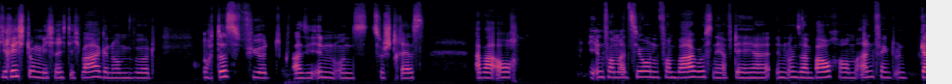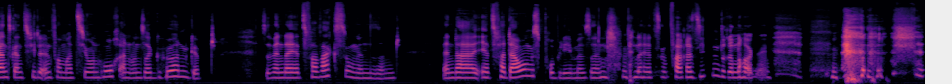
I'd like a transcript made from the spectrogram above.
die Richtung nicht richtig wahrgenommen wird. Auch das führt quasi in uns zu Stress. Aber auch die Informationen vom Vagusnerv, der ja in unserem Bauchraum anfängt und ganz, ganz viele Informationen hoch an unser Gehirn gibt. So, wenn da jetzt Verwachsungen sind, wenn da jetzt Verdauungsprobleme sind, wenn da jetzt so Parasiten drin hocken,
